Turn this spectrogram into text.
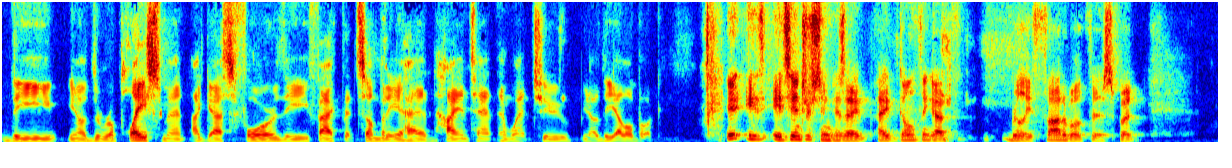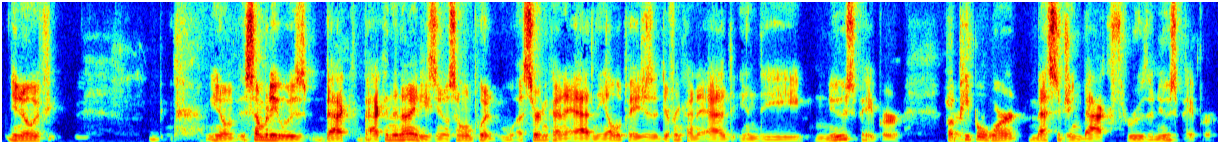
the you know the replacement i guess for the fact that somebody had high intent and went to you know the yellow book. It, it's, it's interesting because i i don't think i've really thought about this but you know if you know somebody was back back in the 90s you know someone put a certain kind of ad in the yellow pages a different kind of ad in the newspaper but sure. people weren't messaging back through the newspaper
